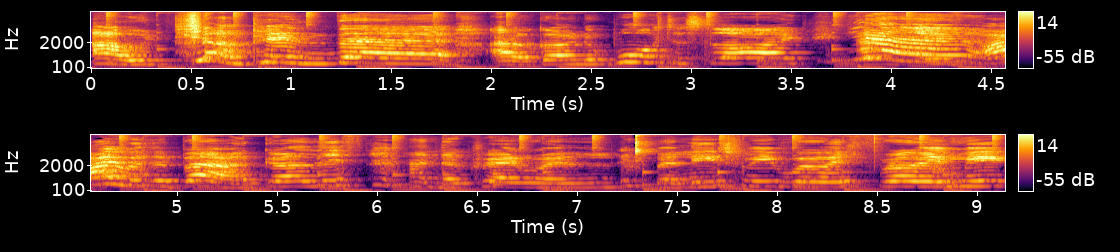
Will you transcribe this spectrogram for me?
I would jump in there. I would go on a water slide. Yeah! If I was a boat, I'd and the crane would release me it's throwing me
